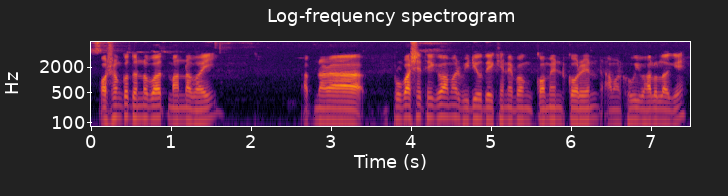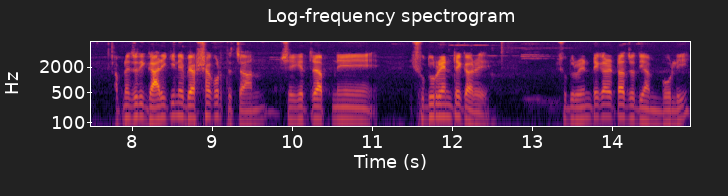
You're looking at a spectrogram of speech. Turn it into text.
অসংখ্য ধন্যবাদ, মান্না ভাই। আপনারা প্রবাসে থেকেও আমার ভিডিও দেখেন এবং কমেন্ট করেন, আমার খুবই ভালো লাগে। আপনি যদি গাড়ি কিনে ব্যবসা করতে চান, সেক্ষেত্রে আপনি শুধু রেন্টে কারে। শুধু রেন্টে কারেটা যদি আমি বলি,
